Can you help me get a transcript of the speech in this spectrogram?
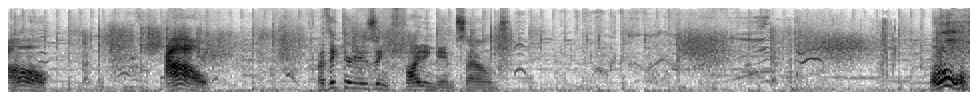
Oh. Ow. I think they're using fighting game sounds. Oh!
